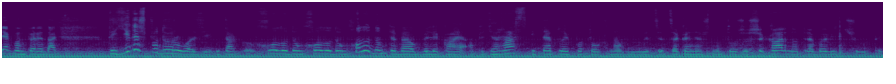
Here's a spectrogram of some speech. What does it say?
як вам передати? Ти їдеш по дорозі і так холодом, холодом, холодом тебе обволікає, а тоді раз і теплий поток на вулиці. Це, звісно, теж шикарно, треба відчути.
